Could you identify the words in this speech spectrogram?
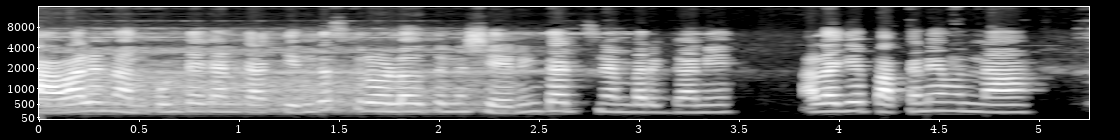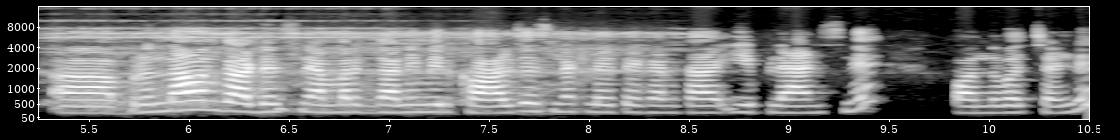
కావాలని అనుకుంటే కనుక కింద స్క్రోల్ అవుతున్న షేరింగ్ థాట్స్ నెంబర్కి కానీ అలాగే పక్కనే ఉన్న బృందావన్ గార్డెన్స్ నెంబర్కి కానీ మీరు కాల్ చేసినట్లయితే కనుక ఈ ప్లాంట్స్ని పొందవచ్చండి.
